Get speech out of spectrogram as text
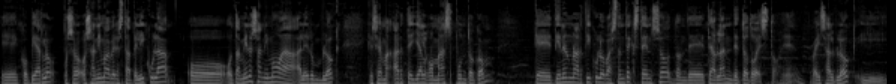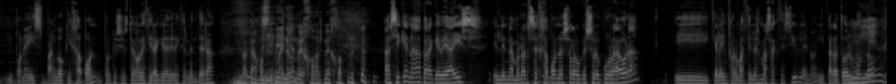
eh, copiarlo, pues os animo a ver esta película o, o también os animo a, a leer un blog que se llama que tienen un artículo bastante extenso donde te hablan de todo esto. ¿eh? Vais al blog y, y ponéis Gogh y Japón, porque si os tengo que decir aquí la dirección entera, lo acabamos ni Sí, no, mejor, mejor. Así que nada, para que veáis, el enamorarse de Japón no es algo que solo ocurra ahora y que la información es más accesible, ¿no? Y para todo el Muy mundo, bien.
